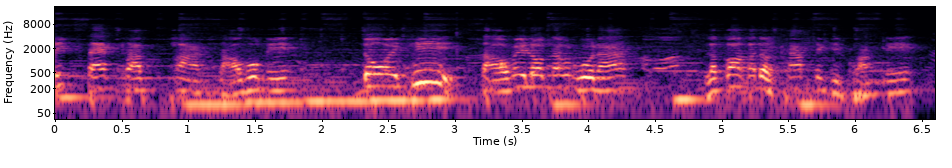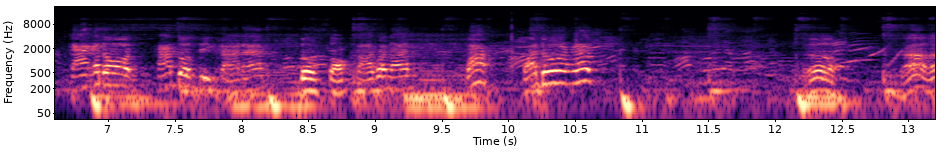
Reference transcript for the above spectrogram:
ซิกแซกครับผ่านเสาพวกนี้ โดยที่เสาไม่ล้มนะคุณครูนะ แล้วก็กระโดดข้ามสิ่งกีดขวางนี้ การกระโดดห้ามโดดสี่ขานะโดดสองขาเท่านั้นมามาดูกันครับ เออเออเอ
